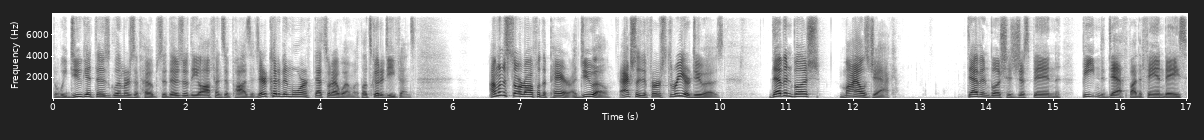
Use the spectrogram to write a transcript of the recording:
but we do get those glimmers of hope. So those are the offensive positives. There could have been more. That's what I went with. Let's go to defense. I'm going to start off with a pair, a duo. Actually, the first three are duos Devin Bush, Myles Jack. Devin Bush has just been beaten to death by the fan base.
